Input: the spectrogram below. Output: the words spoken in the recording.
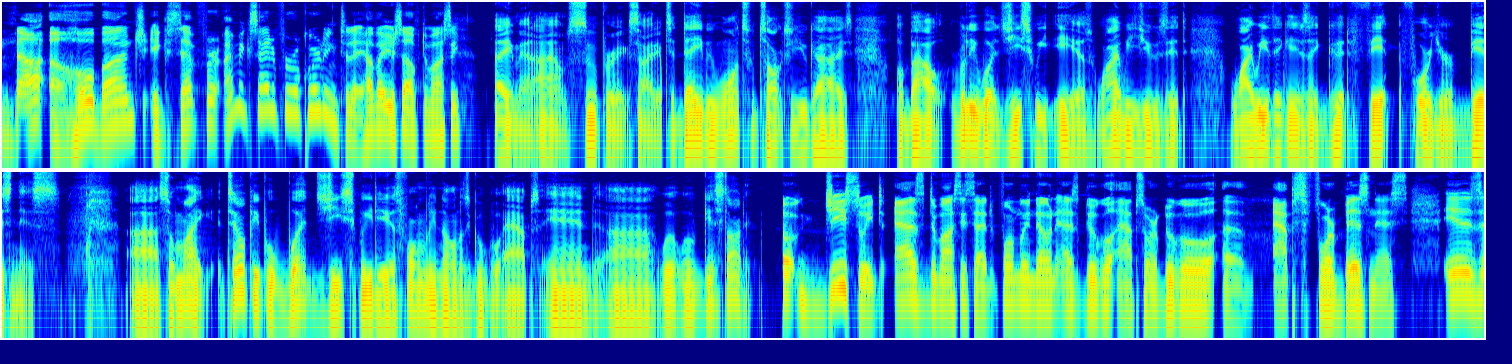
Not a whole bunch, except for I'm excited for recording today. How about yourself, Demasi? Hey man, I am super excited. Today we want to talk to you guys about really what G Suite is, why we use it, why we think it is a good fit for your business. Uh, so, Mike, tell people what G Suite is, formerly known as Google Apps, and uh, we'll, we'll get started. Oh, G Suite, as Demasi said, formerly known as Google Apps or Google uh, Apps for Business, is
